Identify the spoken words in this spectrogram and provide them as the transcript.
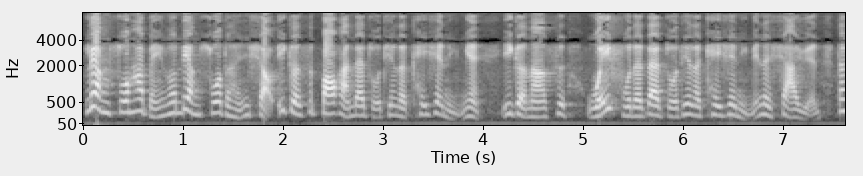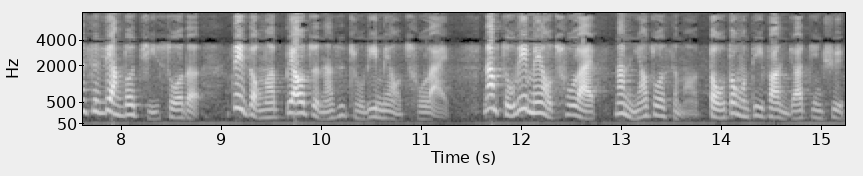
量缩它等于说量缩的很小，一个是包含在昨天的 K 线里面，一个呢是微幅的在昨天的 K 线里面的下缘，但是量都急缩的，这种呢标准呢是主力没有出来，那主力没有出来，那你要做什么？抖动的地方你就要进去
